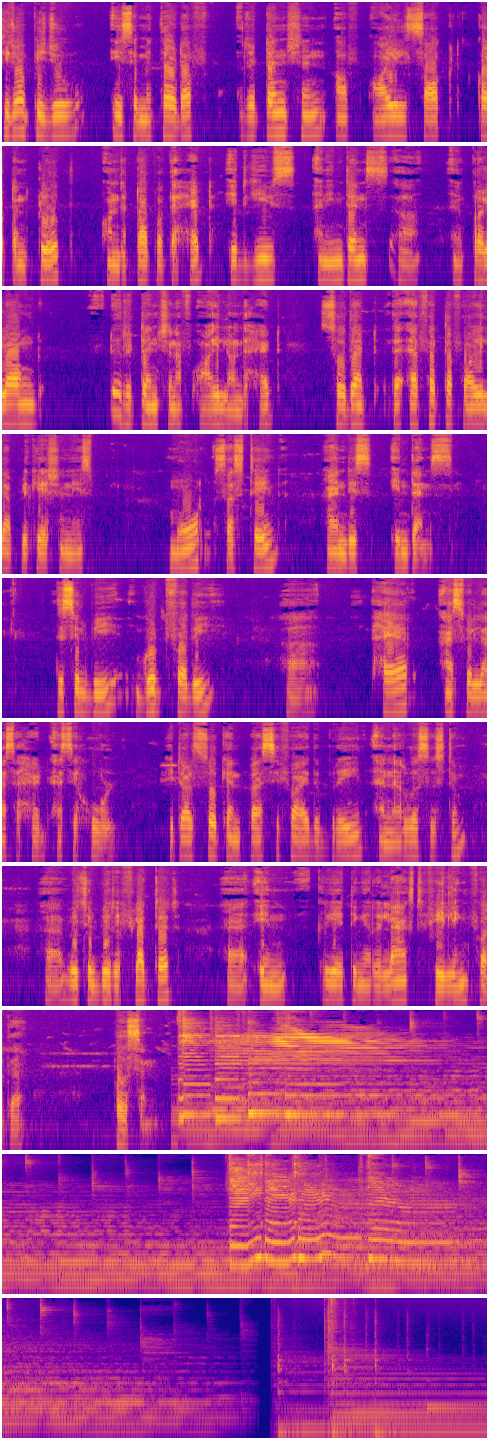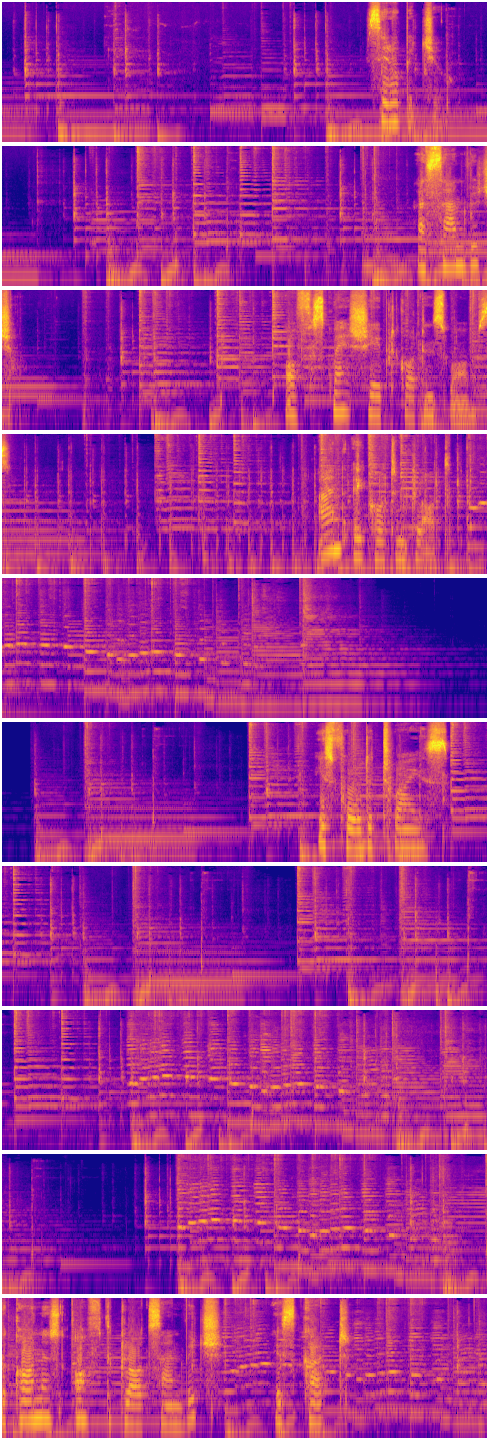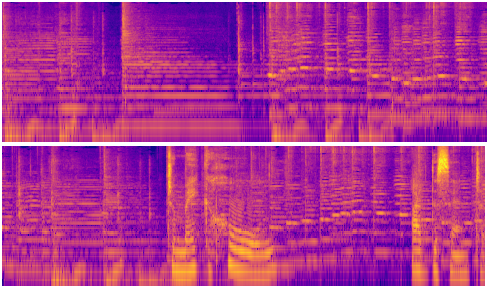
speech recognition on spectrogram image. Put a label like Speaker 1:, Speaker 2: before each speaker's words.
Speaker 1: Siropichu is a method of retention of oil soaked cotton cloth on the top of the head. It gives an intense uh, and prolonged retention of oil on the head so that the effect of oil application is more sustained and is intense. This will be good for the uh, hair as well as the head as a whole. It also can pacify the brain and nervous system, uh, which will be reflected uh, in creating a relaxed feeling for the person.
Speaker 2: Siropichu. A sandwich of square shaped cotton swabs and a cotton cloth. Is folded twice. Corners of the cloth sandwich is cut to make a hole at the center.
